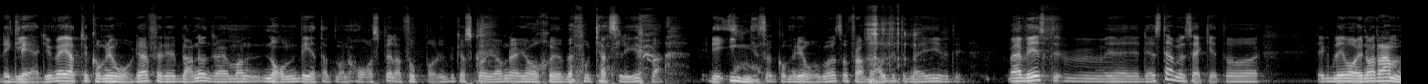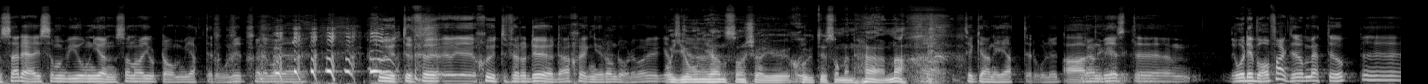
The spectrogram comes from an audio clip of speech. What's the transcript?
Det glädjer mig att du kommer ihåg det, för ibland undrar jag om man, någon vet att man har spelat fotboll. Vi brukar skoja om det, jag och Sjöberg på kansliet. Va? Det är ingen som kommer ihåg oss, och framförallt inte mig givetvis. Men visst, eh, det stämmer säkert. Och det var ju någon ramsa där som Jon Jönsson har gjort om jätteroligt. Men det var ju, skjuter, för, eh, skjuter för att döda sjöng ju de då. Det var ju Och ganska, Jon Jönsson kör ju skjuter som en höna. Ja, tycker han är jätteroligt. Ja, Men visst, och det var faktiskt, de mätte upp eh,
